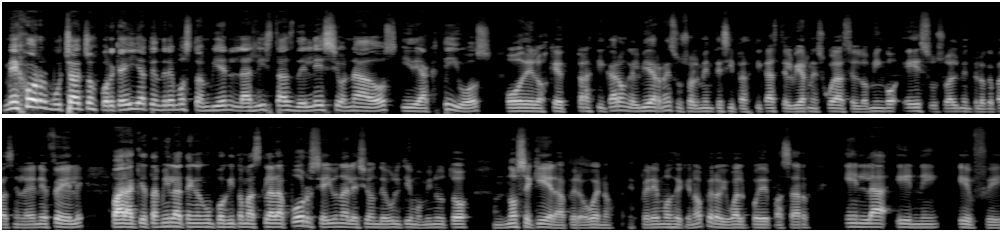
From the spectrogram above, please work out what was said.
Mejor, muchachos, porque ahí ya tendremos también las listas de lesionados y de activos o de los que practicaron el viernes. Usualmente si practicaste el viernes, juegas el domingo, es usualmente lo que pasa en la NFL, para que también la tengan un poquito más clara por si hay una lesión de último minuto. No se quiera, pero bueno, esperemos de que no, pero igual puede pasar en la NFL.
